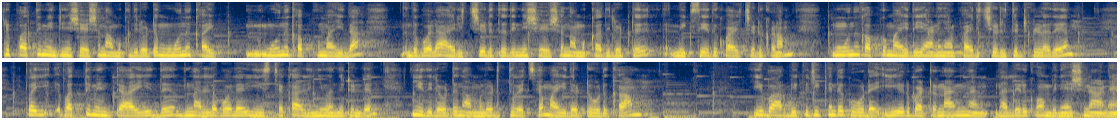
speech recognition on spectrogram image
ഒരു പത്ത് മിനിറ്റിന് ശേഷം നമുക്കിതിലോട്ട് മൂന്ന് കൈ മൂന്ന് കപ്പ് മൈദ ഇതുപോലെ അരിച്ചെടുത്തതിന് ശേഷം നമുക്കതിലോട്ട് മിക്സ് ചെയ്ത് കുഴച്ചെടുക്കണം. മൂന്ന് കപ്പ് മൈദയാണ് ഞാൻ പരിച്ചെടുത്തിട്ടുള്ളത്. ഇപ്പോൾ പത്ത് മിനിറ്റായി ഇത് നല്ലപോലെ ഈസ്റ്റൊക്കെ അലിഞ്ഞ് വന്നിട്ടുണ്ട്. ഇനി ഇതിലോട്ട് നമ്മൾ എടുത്ത് വെച്ച മൈദ ഇട്ട് കൊടുക്കാം. ഈ ബാർബിക്യൂ ചിക്കന്റെ കൂടെ ഈ ഒരു ബട്ടർ നാൻ നല്ലൊരു കോമ്പിനേഷനാണ്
